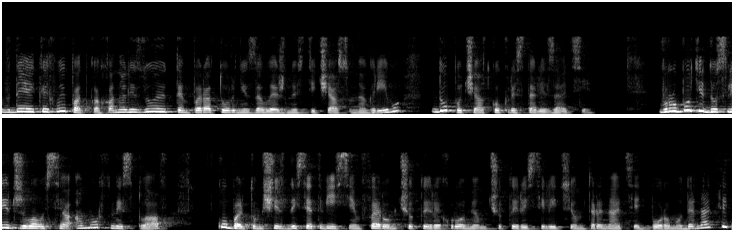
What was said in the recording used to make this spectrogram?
В деяких випадках аналізують температурні залежності часу нагріву до початку кристалізації. В роботі досліджувався аморфний сплав кобальтом 68, фером 4, хроміум 4, сіліціум 13, бором 11,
